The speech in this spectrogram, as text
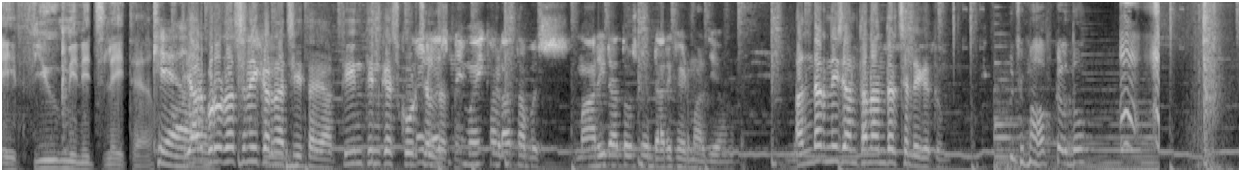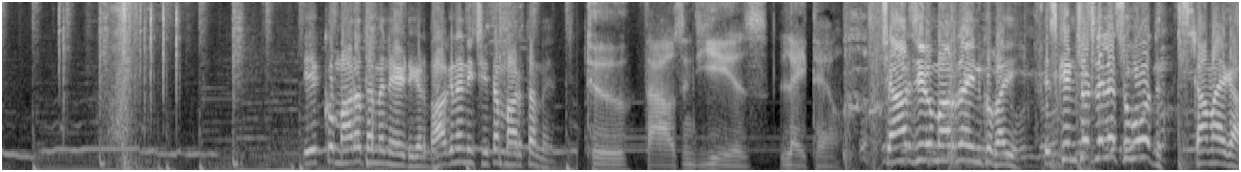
A few minutes later. kill. यार ब्रो रस नहीं करना चाहिए था यार। तीन तीन का स्कोर चल रहा उसने वहीं खड़ा था बस। मार ही रहा था उसने डायरेक्ट हेड मार दिया। अंदर नहीं जानता ना अंदर चले गए तुम। मुझे माफ़ कर दो। एक को मारा था मैंने हेड यार भागना नहीं चाहिए था मारता मैं। 2000 years later. चार ज़ीरो मारना है इनको भाई। स्क्रीनशॉट ले ले सुबोध। काम आएगा।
